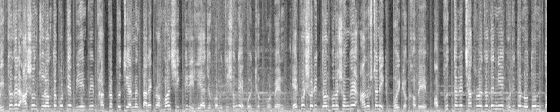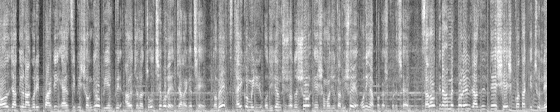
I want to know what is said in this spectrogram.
মিত্রদের আসন চূড়ান্ত করতে বিএনপির ভারপ্রাপ্ত চেয়ারম্যান তারেক রহমান শিগগিরই লিয়াজু কমিটির সঙ্গে বৈঠক করবেন। এরপর শরিক দলগুলোর সঙ্গে আনুষ্ঠানিক বৈঠক হবে। অভ্যুত্থানের ছাত্রনেতাদের নিয়ে গঠিত নতুন দল জাতীয় নাগরিক পার্টি এনসিপির সঙ্গেও বিএনপির আলোচনা চলছে বলে জানা গেছে। তবে স্থায়ী কমিটির অধিকাংশ সদস্য এ সমঝোতা বিষয়ে অনীহা প্রকাশ করেছেন। সালাউদ্দিন আহমেদ বলেন, রাজনীতিতে শেষ কথা কিছু নেই।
